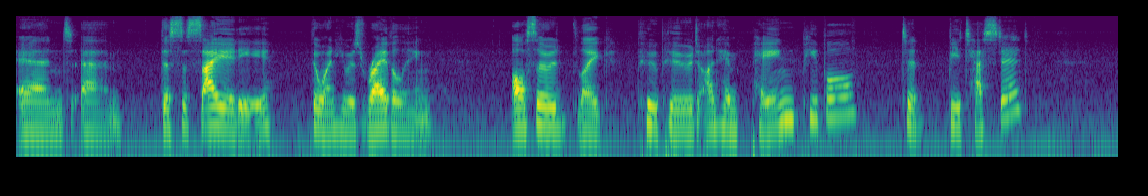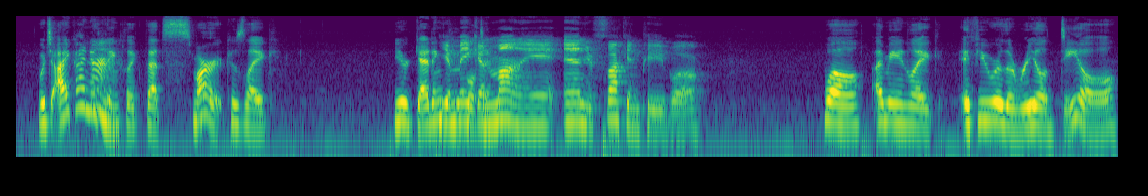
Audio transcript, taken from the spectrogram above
And um, the society, the one he was rivaling, also like poo pooed on him paying people to be tested. Which I kind of Hmm. think like that's smart because like you're getting you're people making to, money and you're fucking people. Well, I mean like if you were the real deal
